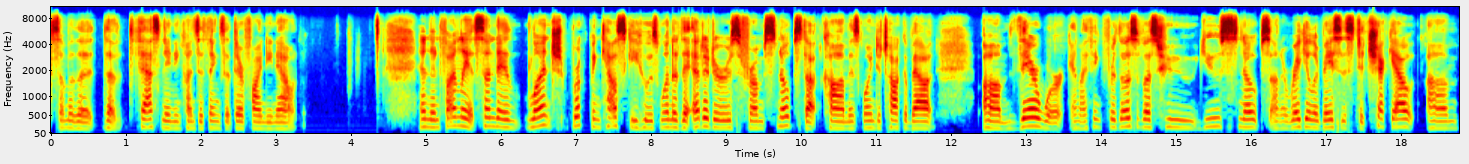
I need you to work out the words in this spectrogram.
some of the, the fascinating kinds of things that they're finding out. And then finally at Sunday lunch, Brooke Binkowski, who is one of the editors from Snopes.com, is going to talk about um, their work. And I think for those of us who use Snopes on a regular basis to check out um,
